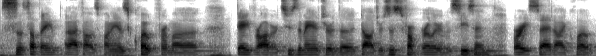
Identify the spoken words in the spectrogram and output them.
something that I thought was funny is a quote from uh, Dave Roberts, who's the manager of the Dodgers. This is from earlier in the season, where he said, "I quote."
